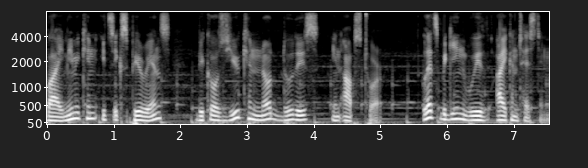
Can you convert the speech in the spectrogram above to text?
by mimicking its experience because you cannot do this in App Store. Let's begin with icon testing.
